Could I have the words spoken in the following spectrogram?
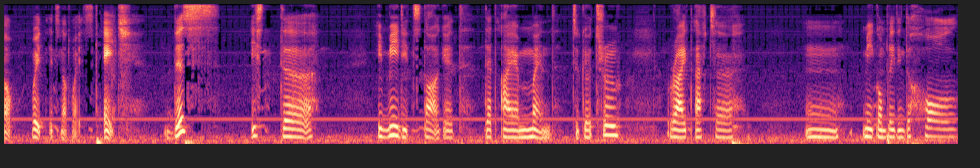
Oh wait it's not wait it's H. This is the immediate target that I am meant to go through right after mm, me completing the whole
